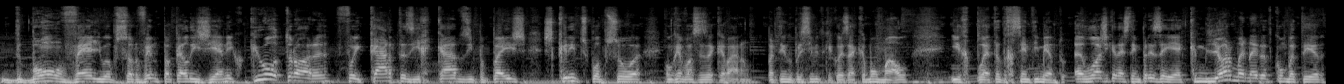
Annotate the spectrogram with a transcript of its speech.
de bom, velho, absorvente papel higiênico que outrora foi cartas e recados e papéis escritos pela pessoa com quem vocês acabaram. Partindo do princípio de que a coisa acabou mal e repleta de ressentimento. A lógica desta empresa é que melhor maneira de combater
